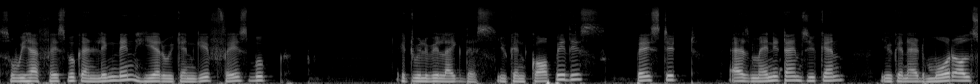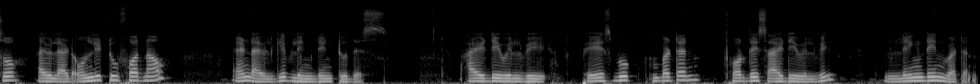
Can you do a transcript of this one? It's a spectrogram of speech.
So we have facebook and linkedin. Here we can give facebook. It will be like this. You can copy this paste it as many times you can. You can add more also. I will add only two for now and i will give linkedin to this. Id will be facebook button. For this id will be linkedin button.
